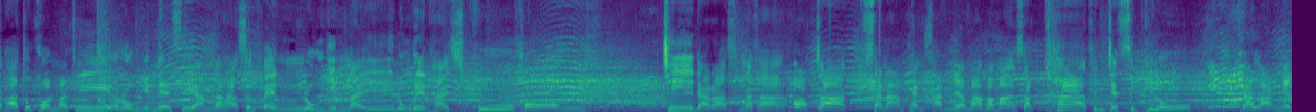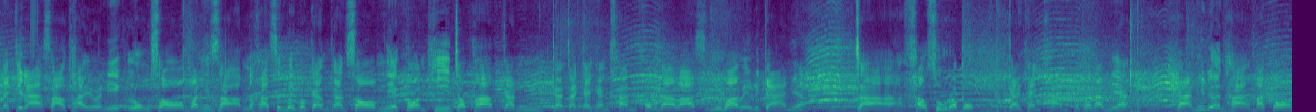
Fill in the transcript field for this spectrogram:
อยพาทุกคนมาที่โรงยิมเนเซียมนะคะซึ่งเป็นโรงยิมในโรงเรียนไฮสคูลของที่ดารัสนะคะ ออกจากสนามแข่งขันเนี่ยมาประมาณสัก 5-70 กิโล ด้านหลังเนี่ยนักกีฬาสาวไทยวันนี้ลงซ้อมวันที่ 3 นะคะ ซึ่งเป็นโปรแกรมการซ้อมเนี่ยก่อนที่เจ้าภาพการการจัดการแข่งขันของดารัสหรือว่าอเมริกาเนี่ยจะเข้าสู่ระบบการแข่งขัน เพราะฉะนั้นเนี่ย การที่เดินทางมาก่อน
